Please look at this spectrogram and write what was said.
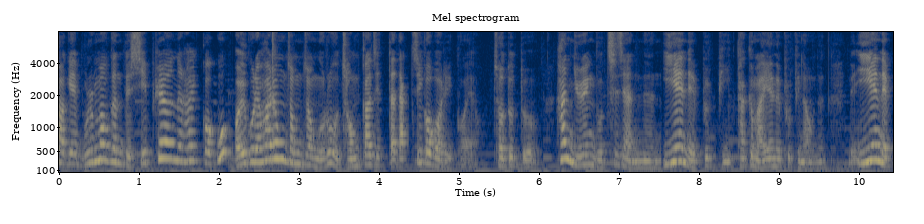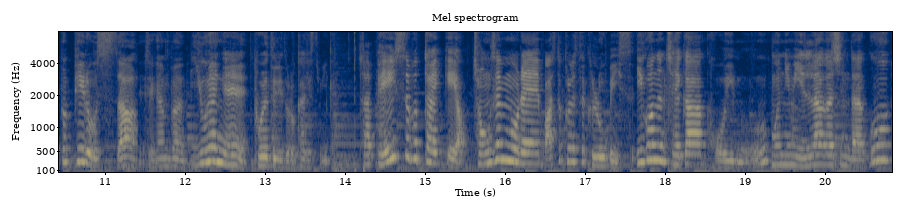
하게 물 먹은 듯이 표현을 할 거고 얼굴에 화룡점정으로 점까지 따닥 찍어버릴 거예요. 저도 또 한 유행 놓치지 않는 ENFP, 가끔 INFP 나오는 네, ENFP로서 제가 한번 유행을 보여드리도록 하겠습니다. 자, 베이스부터 할게요. 정샘물의 마스터클래스 글로우 베이스. 이거는 제가 거의 뭐 부모님이 일 나가신다고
